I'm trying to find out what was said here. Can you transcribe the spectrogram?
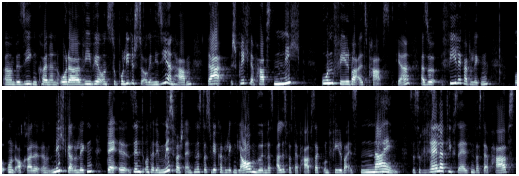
äh, besiegen können oder wie wir uns zu politisch zu organisieren haben, da spricht der Papst nicht unfehlbar als Papst. Ja? Also viele Katholiken und auch gerade äh, Nicht-Katholiken äh, sind unter dem Missverständnis, dass wir Katholiken glauben würden, dass alles, was der Papst sagt, unfehlbar ist. Nein, es ist relativ selten, dass der Papst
